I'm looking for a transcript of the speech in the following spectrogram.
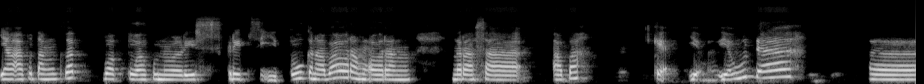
yang aku tangkap waktu aku nulis skripsi itu kenapa orang-orang ngerasa apa? Kayak ya ya udah uh,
